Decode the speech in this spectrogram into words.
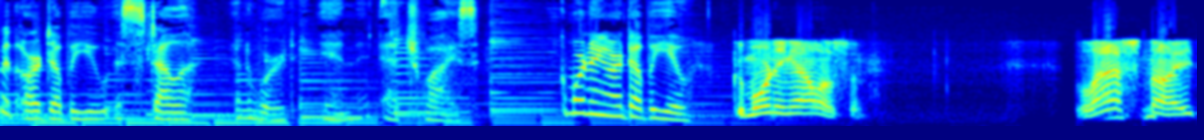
with R.W. Estela and a word in Edgewise. Good morning, R.W. Good morning, Allison. Last night,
